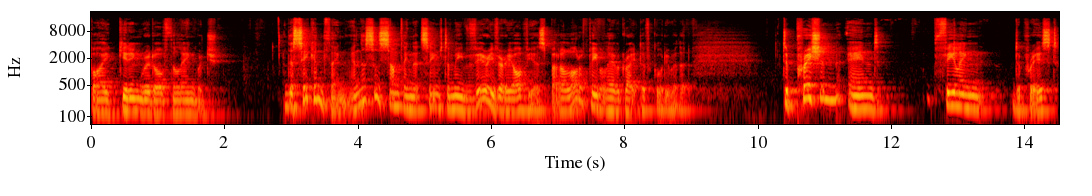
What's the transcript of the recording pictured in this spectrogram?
by getting rid of the language. The second thing, and this is something that seems to me very, very obvious, but a lot of people have a great difficulty with it. Depression and feeling depressed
